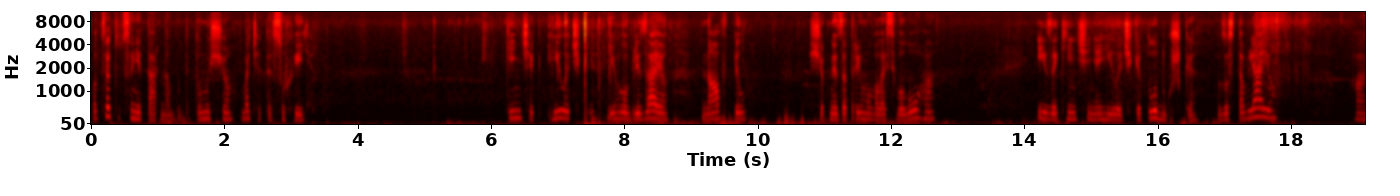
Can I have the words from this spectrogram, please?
Оце тут санітарна буде, тому що, бачите, сухий кінчик, гілочки, його обрізаю навпіл, щоб не затримувалась волога. І закінчення гілочки, плодушки заставляю, а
